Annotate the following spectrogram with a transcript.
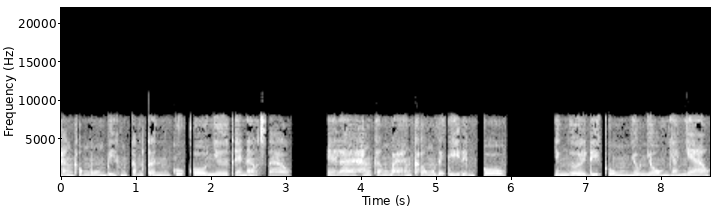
Hắn không muốn biết tâm tình của cô như thế nào sao, hay là hắn căn bản không để ý đến cô. Những người đi cùng nhốn nhốn nháo nháo,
